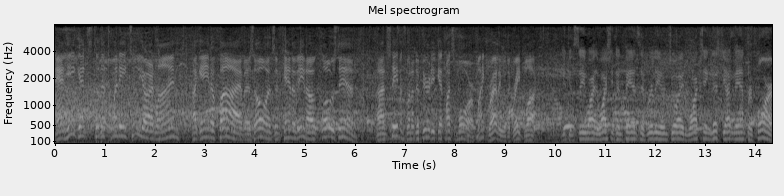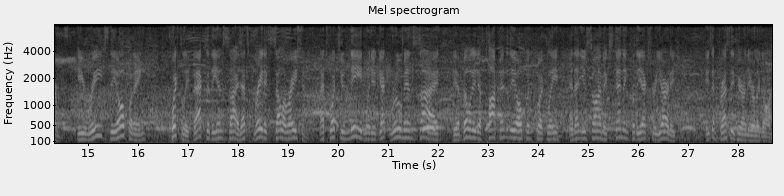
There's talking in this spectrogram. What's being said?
And he gets to the 22-yard line. A gain of five as Owens and Cannavino closed in uh, on Stevens when it appeared he'd get much more. Mike Riley with a great block. You can see why the Washington fans have really enjoyed watching this young man perform. He reads the opening quickly back to the inside. That's great acceleration. That's what you need when you get room inside, the ability to pop into the open quickly, and then you saw him extending for the extra yardage. He's impressive here in the early going.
